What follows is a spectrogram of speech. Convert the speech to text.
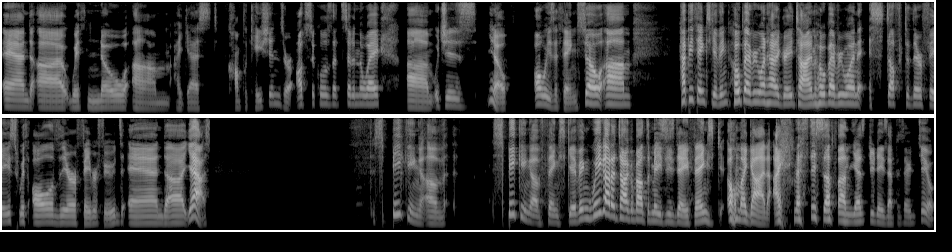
and uh with no um I guess complications or obstacles that stood in the way. Um, which is, you know, always a thing. So um happy Thanksgiving. Hope everyone had a great time. Hope everyone stuffed their face with all of their favorite foods. And uh, yeah. Speaking of speaking of Thanksgiving, we got to talk about the Macy's Day Thanks. Oh my God, I messed this up on yesterday's episode too.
